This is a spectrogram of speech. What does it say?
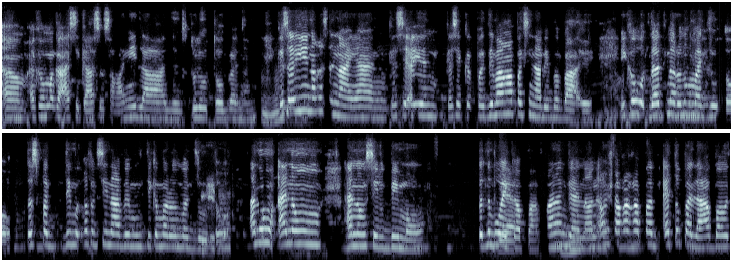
um, ako mag-aasikaso sa kanila, luto, ganun. Mhm. Kasi ayun yung nakasanayan. Kasi ayun, kasi kapag, di ba nga pag sinabi babae, ikaw, dahil marunong magluto. Tapos pag, di, mo- kapag sinabi mo hindi ka marunong magluto, anong, anong, anong silbi mo? Ba't nabuhay Yeah. ka pa? Parang ganon. Ako siya kapag, eto pala, about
